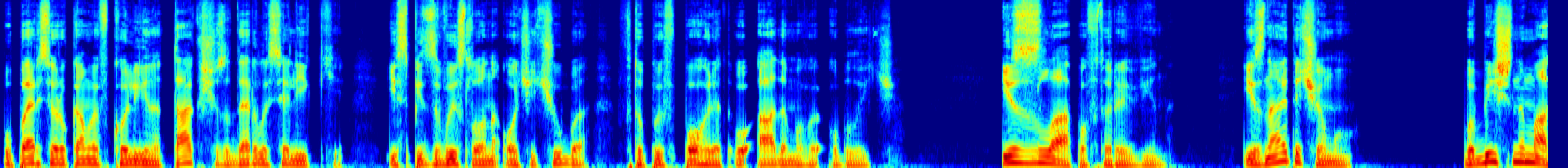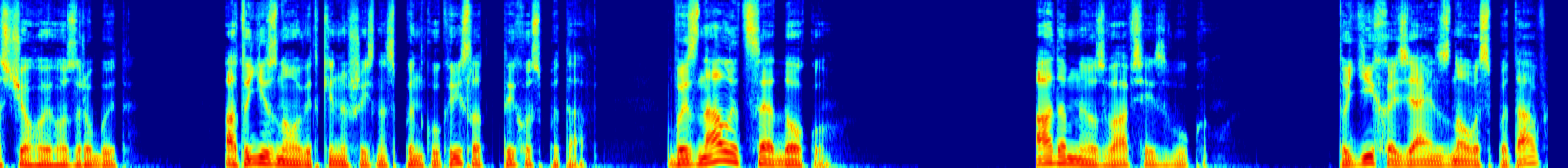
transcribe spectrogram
уперся руками в коліна так, що задерлися лікті, і з-під звислого на очі чуба втопив погляд у Адамове обличчя. Із зла, повторив він. І знаєте чому? Бо більш нема з чого його зробити. А тоді, знову відкинувшись на спинку крісла, тихо спитав Ви знали це, доку? Адам не озвався й звуком. Тоді хазяїн знову спитав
